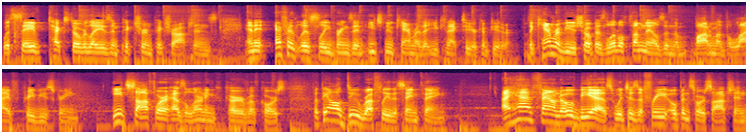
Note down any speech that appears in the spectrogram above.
with saved text overlays and picture-in-picture -picture options, and it effortlessly brings in each new camera that you connect to your computer. The camera views show up as little thumbnails in the bottom of the live preview screen. Each software has a learning curve, of course, but they all do roughly the same thing. I have found OBS, which is a free open source option,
